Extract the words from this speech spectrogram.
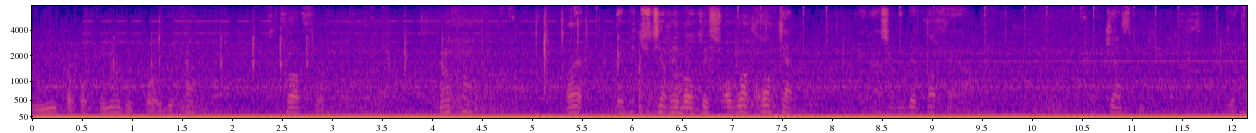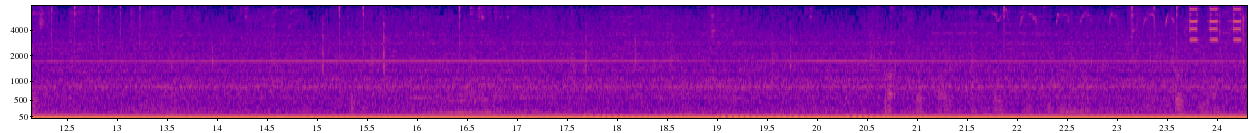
Mimi, t'as pas combien de fois 200 Ça, ça. 500 Ouais, d'habitude j'arrive à en faire sur moi 3-4. Et là, j'arrive même pas à faire 15 minutes. 14 Ah, ça craque, ça craque, ça c'est bien. Ça c'est...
